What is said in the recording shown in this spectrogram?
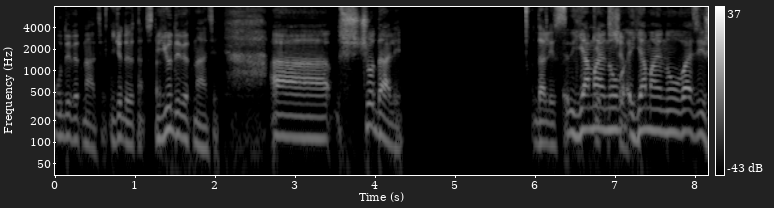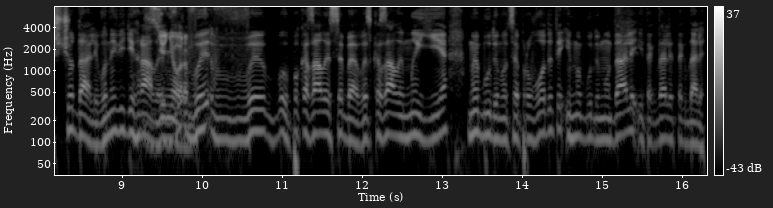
У-19. Ю-19. Ю-19. А, що далі? Далі з Я маю, на, я маю на увазі, що далі. Вони відіграли. З юніором. Ви, ви, ви показали себе. Ви сказали, ми є, ми будемо це проводити, і ми будемо далі, і так далі. так далі.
